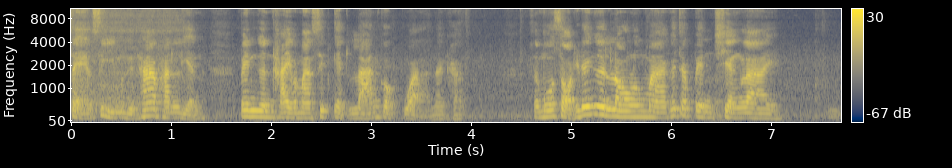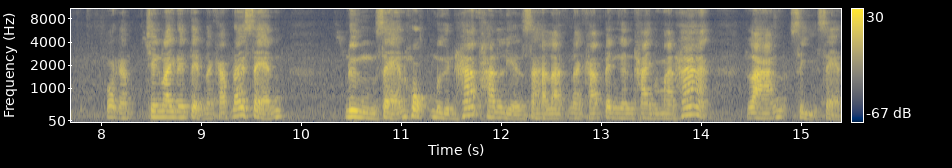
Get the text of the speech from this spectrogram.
4 5 0 0 0 เหรียญ เป็นเงินไทยประมาณ 11 ล้านกว่าๆนะครับ สโมสรที่ได้เงินรองลงมาก็จะเป็นเชียงรายโทษครับ เชียงรายยูไนเต็ดนะครับ ได้แสนหนึ่งแสนหกหมื่นห้าพันเหรียญสหรัฐนะครับ เป็นเงินไทยประมาณ 5 ล้าน4แสน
